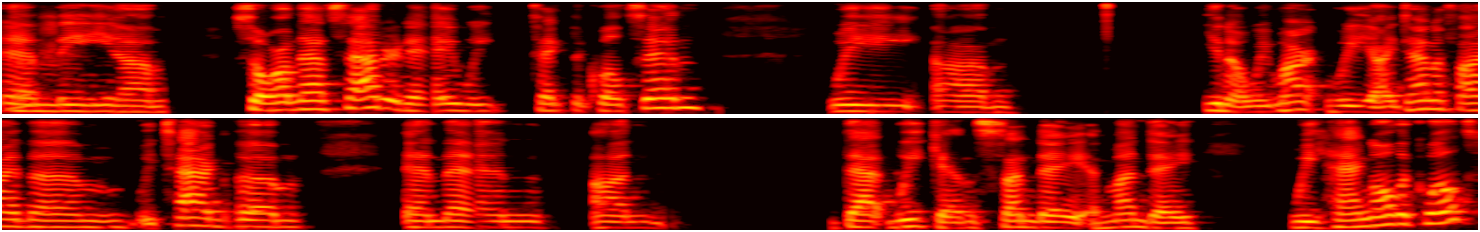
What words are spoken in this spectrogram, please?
And the, um, so on that Saturday, we take the quilts in, we, um, you know, we mark, we identify them, we tag them, and then on that weekend, Sunday and Monday, we hang all the quilts.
